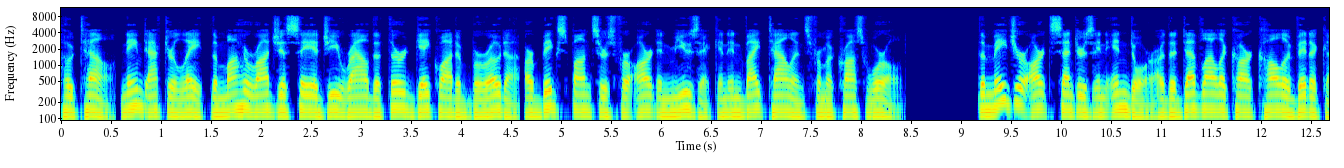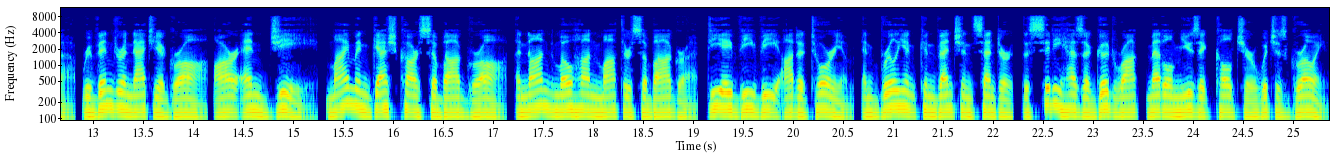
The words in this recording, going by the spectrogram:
Hotel named after late the Maharaja Sayaji Rao III Gaikwad of Baroda are big sponsors for art and music and invite talents from across world. The major art centers in Indore are the Devlalikar Kala Vithika, Ravindra Natya Griha (RNG), Mai Mangeshkar Sabha Griha, Anand Mohan Mathur Sabhagriha, DAVV Auditorium, and Brilliant Convention Center. The city has a good rock metal music culture which is growing.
